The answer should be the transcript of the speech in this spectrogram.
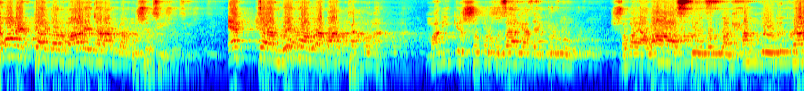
এমন একটা দরবারে যারা আমরা বসেছি, একটা লোক আমরা বাদ থাকব না। মালিকের শকর গোজারি আদায় করব। সবাই আওয়াজ করে বলব, আলহামদুলিল্লাহ।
